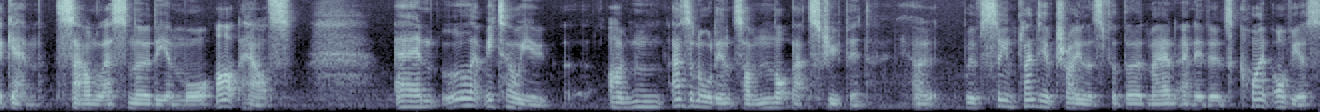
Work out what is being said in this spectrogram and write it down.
again, sound less nerdy and more art house. And let me tell you, uh, I'm, as an audience, I'm not that stupid. You know, we've seen plenty of trailers for Birdman, and it is quite obvious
